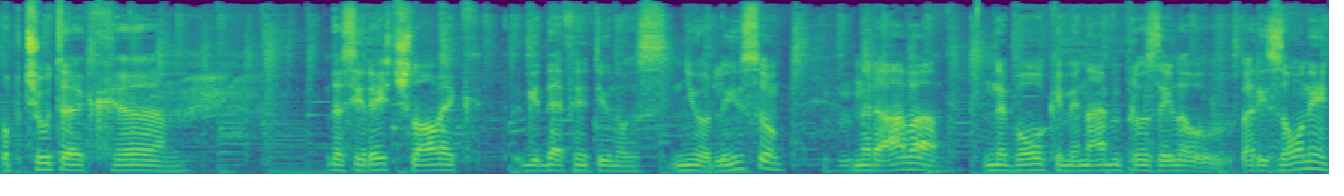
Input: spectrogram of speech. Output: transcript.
občutek, um, da si res človek, definitivno v New Orleansu, narava, nebo, ki me je najbolj prevzela v Arizoni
